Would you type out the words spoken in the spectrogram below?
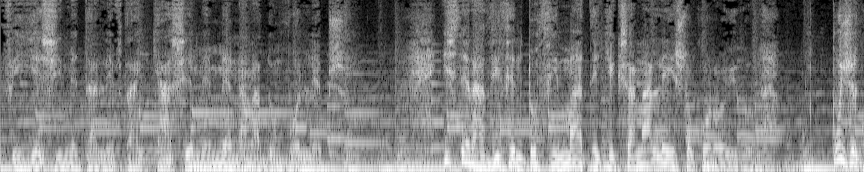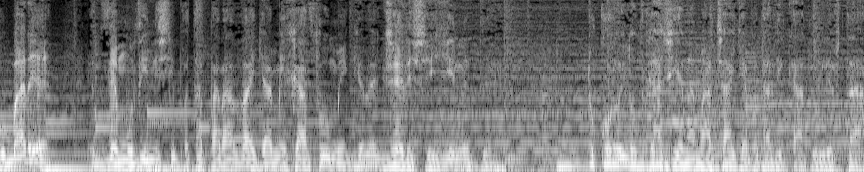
Φύγε εσύ με τα λεφτά κι άσε με μένα να τον βολέψω Ύστερα δήθεν το θυμάται και ξαναλέει στο κορόιδο. Πού είσαι κουμπάρε; Δεν μου δίνεις τίποτα παραδάκια Μη χαθούμε και δεν ξέρεις τι γίνεται Το κοροϊδό βγάζει ένα ματσάκι από τα δικά του λεφτά.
